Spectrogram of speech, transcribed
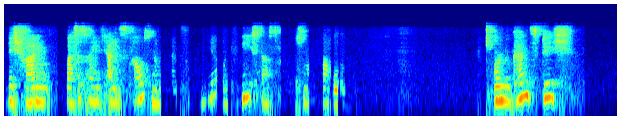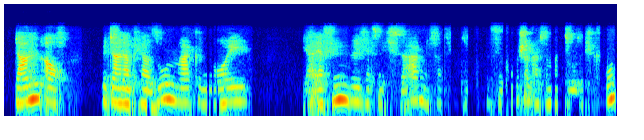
dich fragen, was ist eigentlich alles draußen von mir und wie ist das draußen und warum. Und du kannst dich dann auch mit deiner Personenmarke neu ja, erfinden will ich jetzt nicht sagen. Das hört sich ein bisschen komisch an, als wenn man so sich klont.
